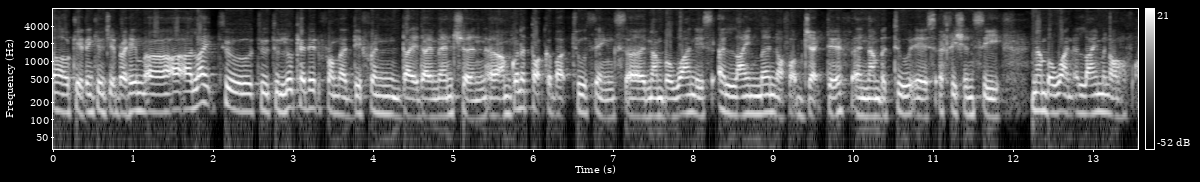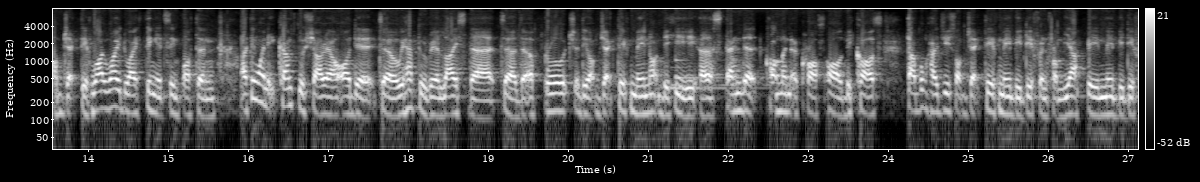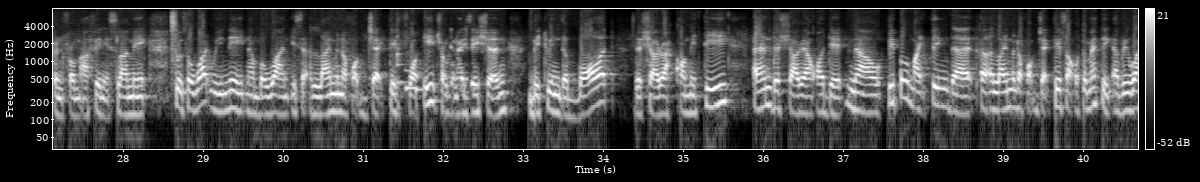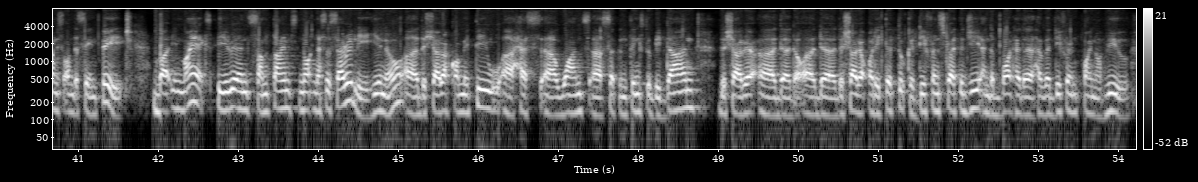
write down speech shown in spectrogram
Oh, okay, thank you, Encik Ibrahim. Uh, I, I like to, to, to look at it from a different di dimension. Uh, I'm going to talk about two things. Uh, number one is alignment of objective, and number two is efficiency. Number one, alignment of objective. Why, why do I think it's important? I think when it comes to Sharia audit, uh, we have to realize that uh, the approach, the objective may not be a standard common across all because Tabung Haji's objective may be different from YAPE, may be different from Affin Islamic. So, so what we need, number one, is alignment of objective for each organization between the board, the Sharia committee, and the Sharia audit. Now, people might think that uh, alignment of objectives are automatic. Everyone is on the same page. But in my experience, sometimes not necessarily. You know, uh, the Sharia committee uh, has uh, wants uh, certain things to be done. The Sharia, uh, the, the, the, the, Sharia auditor took a different strategy, and the board had a, have a different point of view.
